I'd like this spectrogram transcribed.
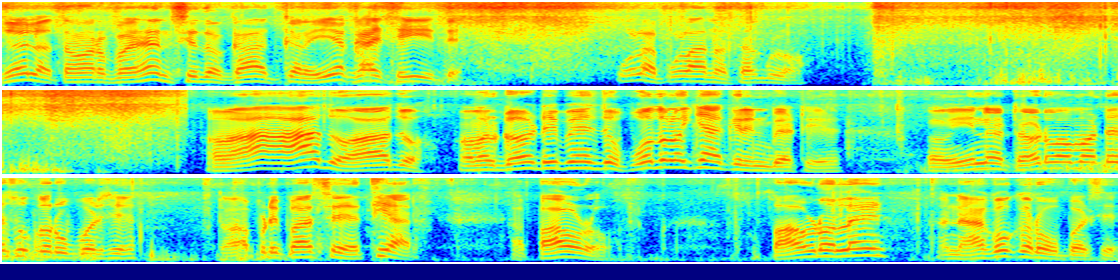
જોઈ લો, તમારો ભાઈ હે ને સીધો ઘા જ કરે, એક હાય થઈ તે. પૂળા પૂળાનો ઢગલો. હવે આ આ આ જો. અમારે ગઢી ભેંસ જો પોદળો ક્યાં કરીને બેઠી હવે એને ઢળવા માટે શું કરવું પડશે? તો આપણી પાસે હથિયાર, આ પાવડો. પાવડો લઈ અને આગો કરવો પડશે.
